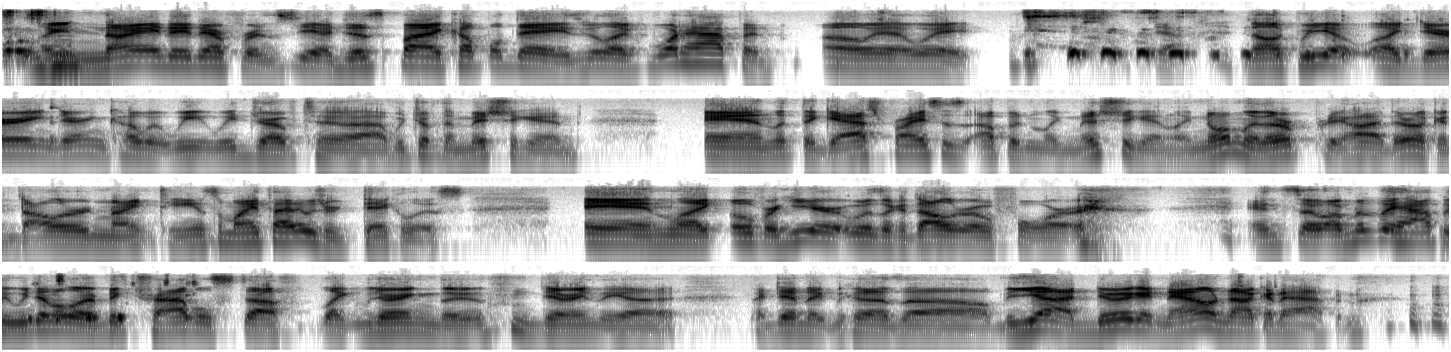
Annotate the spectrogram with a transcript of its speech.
whoa. Like nine day difference, yeah, just by a couple days. You're like, what happened? Oh yeah, wait. yeah, no, like we uh, like during during COVID, we we drove to uh, we drove to Michigan, and like the gas prices up in like Michigan, like normally they're pretty high. They're like a dollar nineteen, something like that. It was ridiculous, and like over here it was like a dollar oh four. And so I'm really happy we did all our big travel stuff like during the during the uh, pandemic because uh, but yeah, doing it now not gonna happen.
